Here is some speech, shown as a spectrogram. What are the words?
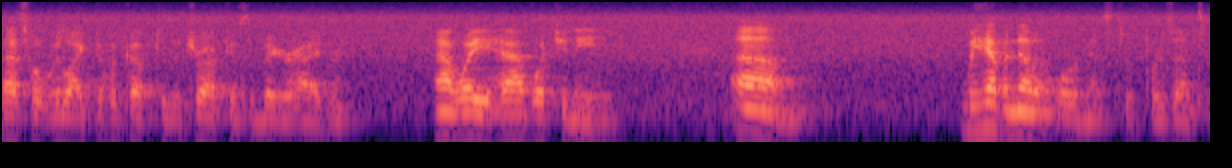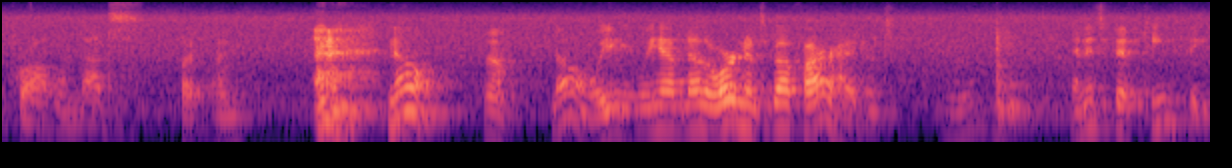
That's what we like to hook up to the truck is the bigger hydrant. That way you have what you need. Um, we have another ordinance that presents a problem, that's, no, No. no, we, we have another ordinance about fire hydrants. And it's fifteen feet.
